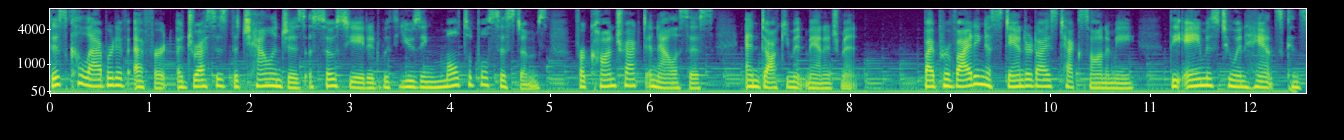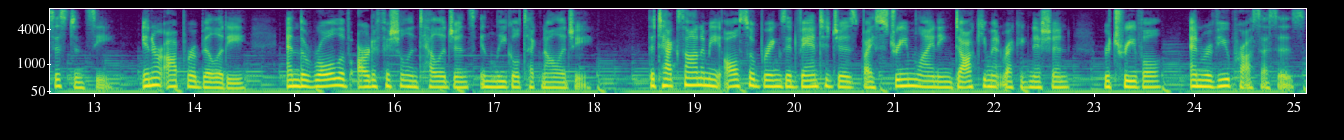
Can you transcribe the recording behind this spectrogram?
This collaborative effort addresses the challenges associated with using multiple systems for contract analysis and document management. By providing a standardized taxonomy, the aim is to enhance consistency, interoperability, and the role of artificial intelligence in legal technology. The taxonomy also brings advantages by streamlining document recognition, retrieval, and review processes.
